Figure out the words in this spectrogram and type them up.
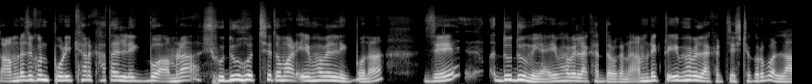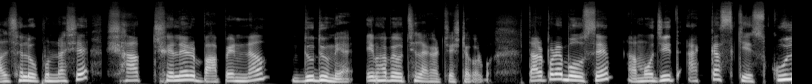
তো আমরা যখন পরীক্ষার খাতায় লিখব, আমরা শুধু হচ্ছে তোমার এভাবে লিখব না যে দুদু মিয়া এইভাবে লেখার দরকার না আমরা একটু এভাবে লেখার চেষ্টা করব। লাল ছেলে উপন্যাসে সাত ছেলের বাপের নাম দুদু মিয়া এভাবে হচ্ছে লেখার চেষ্টা করব। তারপরে বলছে মজিদ আক্কাসকে স্কুল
